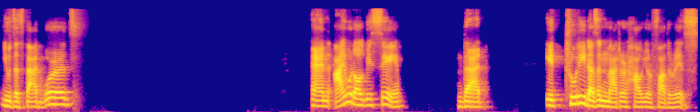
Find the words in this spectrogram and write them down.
uses bad words. And i would always say that it truly doesn't matter how your father is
